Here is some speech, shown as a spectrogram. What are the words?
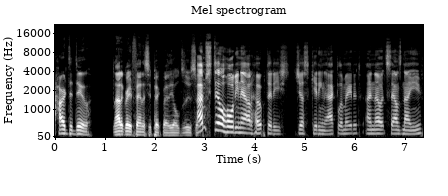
hard to do. Not a great fantasy pick by the old Zeus. I'm still holding out hope that he's just getting acclimated. I know it sounds naive.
